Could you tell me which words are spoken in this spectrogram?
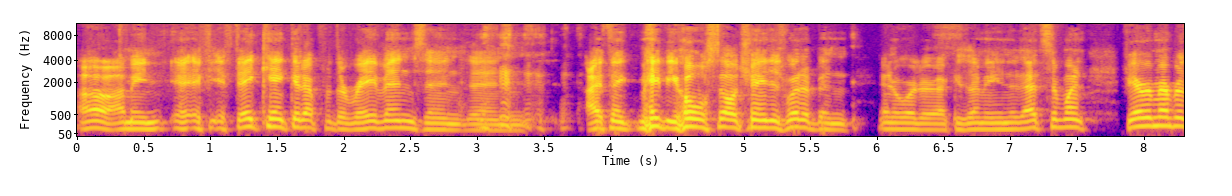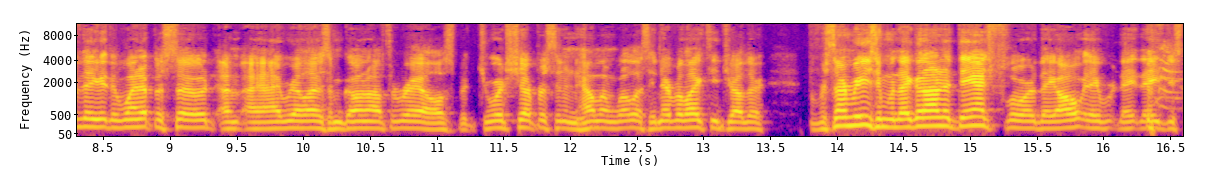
Oh, I mean, if, if they can't get up for the Ravens, and then I think maybe wholesale changes would have been in order. Because I mean, that's the one. If you ever remember the, the one episode, I, I realize I'm going off the rails, but George Jefferson and Helen Willis, they never liked each other. But for some reason, when they got on the dance floor, they all they they, they just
